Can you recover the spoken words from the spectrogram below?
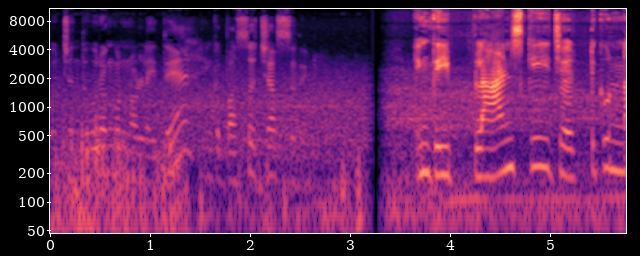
కొంచెం దూరంగా ఉన్న వాళ్ళు అయితే ఇంకా బస్సు వచ్చేస్తుంది. ఇంకా ఈ ప్లాంట్స్కి ఈ చెట్టుకున్న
